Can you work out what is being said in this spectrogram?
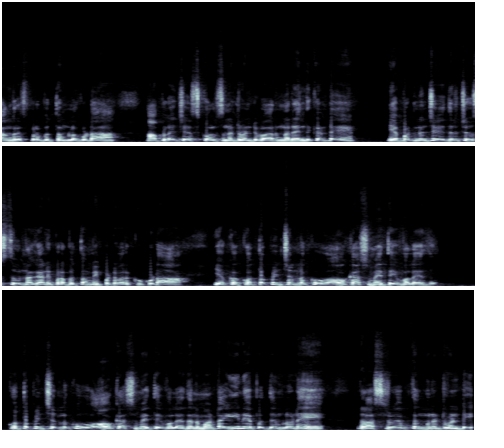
కాంగ్రెస్ ప్రభుత్వంలో కూడా అప్లై చేసుకోవాల్సినటువంటి వారు ఉన్నారు. ఎందుకంటే ఎప్పటి నుంచో ఎదురు చూస్తూ ఉన్నా కానీ ప్రభుత్వం ఇప్పటి వరకు కూడా ఈ యొక్క కొత్త పింఛన్లకు అవకాశం అయితే ఇవ్వలేదు. కొత్త పింఛన్లకు అవకాశం అయితే ఇవ్వలేదన్నమాట. ఈ నేపథ్యంలోనే రాష్ట్ర వ్యాప్తంగా ఉన్నటువంటి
